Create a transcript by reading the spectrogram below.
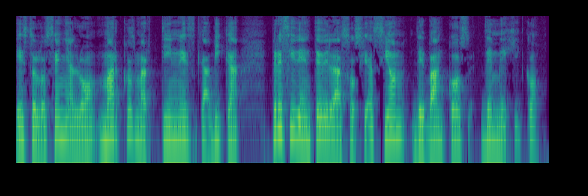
Esto lo señaló Marcos Martínez Gavica, presidente de la Asociación de Bancos de México.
